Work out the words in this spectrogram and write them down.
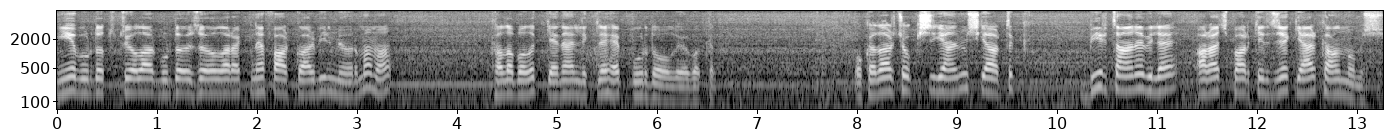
Niye burada tutuyorlar, burada özel olarak ne fark var bilmiyorum ama kalabalık genellikle hep burada oluyor bakın. O kadar çok kişi gelmiş ki artık bir tane bile araç park edecek yer kalmamış.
